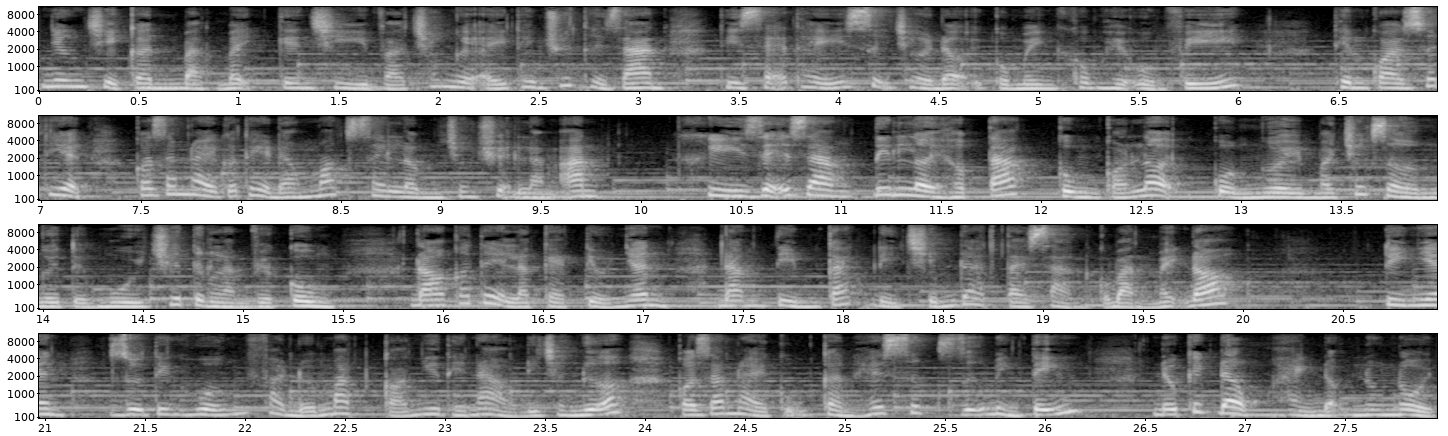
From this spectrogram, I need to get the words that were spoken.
nhưng chỉ cần bản mệnh kiên trì và cho người ấy thêm chút thời gian thì sẽ thấy sự chờ đợi của mình không hề uổng phí. Thiên quan xuất hiện, con giáp này có thể đang mắc sai lầm trong chuyện làm ăn, khi dễ dàng tin lời hợp tác cùng có lợi của người mà trước giờ người tuổi mùi chưa từng làm việc cùng. Đó có thể là kẻ tiểu nhân đang tìm cách để chiếm đoạt tài sản của bản mệnh đó. Tuy nhiên, dù tình huống phải đối mặt có như thế nào đi chăng nữa, con giáp này cũng cần hết sức giữ bình tĩnh. Nếu kích động, hành động nông nổi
